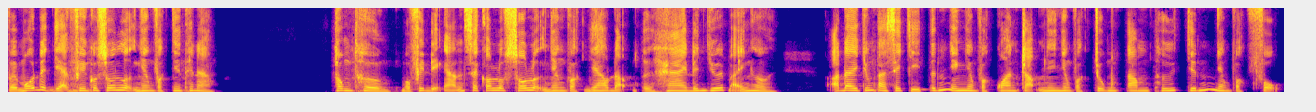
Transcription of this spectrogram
Vậy mỗi định dạng phim có số lượng nhân vật như thế nào? Thông thường, một phim điện ảnh sẽ có số lượng nhân vật dao động từ 2 đến dưới 7 người. Ở đây chúng ta sẽ chỉ tính những nhân vật quan trọng như nhân vật trung tâm, thứ chính, nhân vật phụ,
